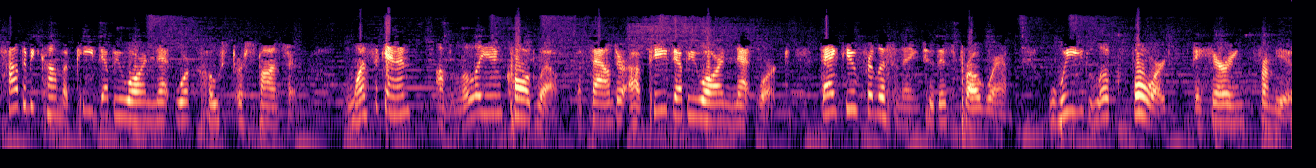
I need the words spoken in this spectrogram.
how to become a PWR Network host or sponsor. Once again, I'm Lillian Caldwell, the founder of PWR Network. Thank you for listening to this program. We look forward to hearing from you.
